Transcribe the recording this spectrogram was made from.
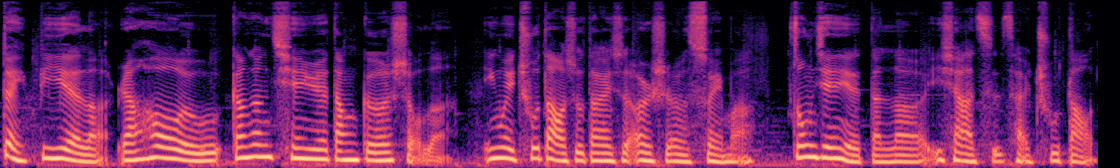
对，毕业了，然后刚刚签约当歌手了，因为出道的时候大概是二十二岁嘛，中间也等了一下子才出道。的，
